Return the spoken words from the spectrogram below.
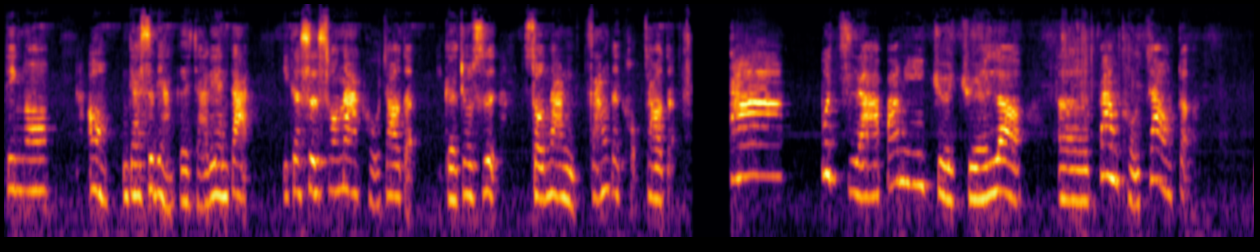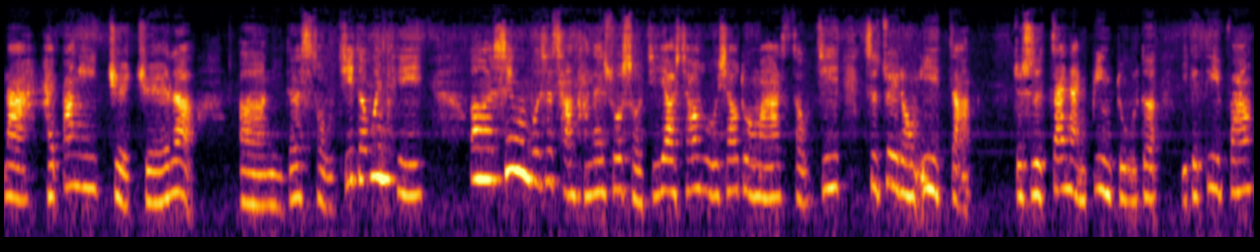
定哦。哦，应该是两个夹链袋，一个是收纳口罩的，一个就是收纳你脏的口罩的。它不止啊，帮你解决了呃放口罩的。那还帮你解决了，呃，你的手机的问题。呃，新闻不是常常在说手机要消毒消毒吗？手机是最容易长，就是沾染病毒的一个地方。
